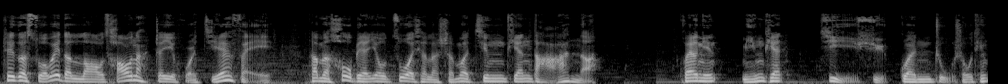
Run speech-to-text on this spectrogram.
这个所谓的老曹呢，这一伙劫匪。他们后边又做下了什么惊天大案呢？欢迎您明天继续关注收听。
